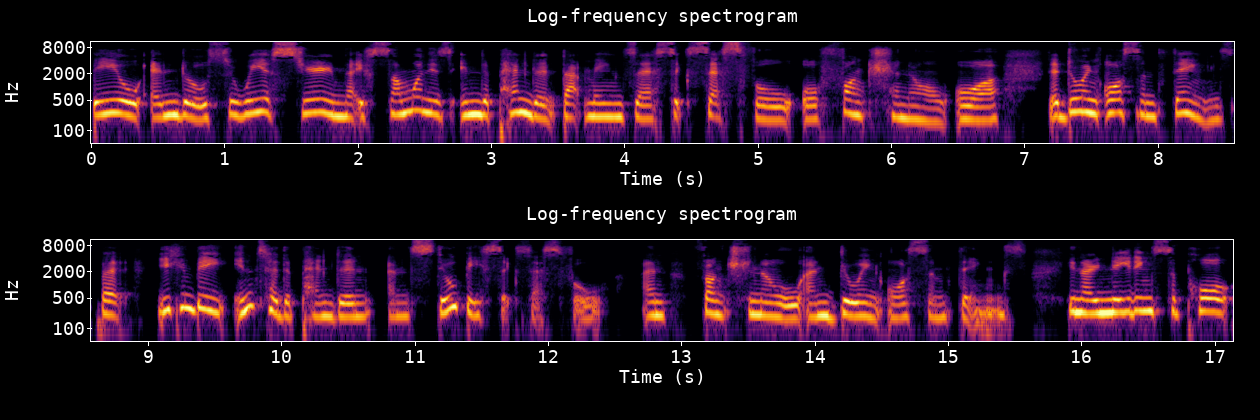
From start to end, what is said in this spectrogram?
be all end all so we assume that if someone is independent that means they're successful or functional or they're doing awesome things but you can be interdependent and still be successful and functional and doing awesome things. You know, needing support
